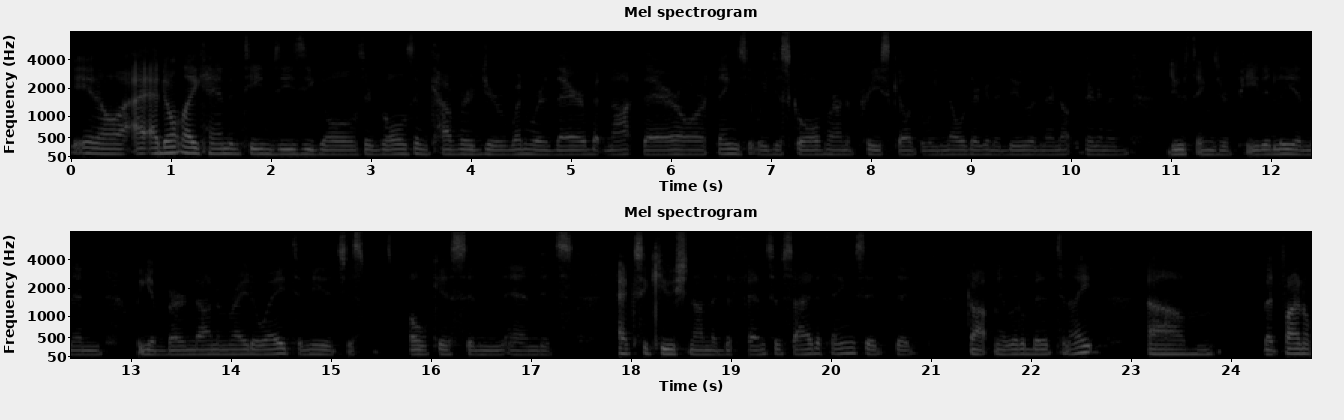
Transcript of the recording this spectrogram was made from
you know, I, I don't like handing teams easy goals or goals in coverage or when we're there but not there or things that we just go over on a pre-scout that we know they're gonna do and they're not they're gonna do things repeatedly and then we get burned on them right away. To me, it's just it's focus and and it's execution on the defensive side of things that that got me a little bit tonight. Um, but final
